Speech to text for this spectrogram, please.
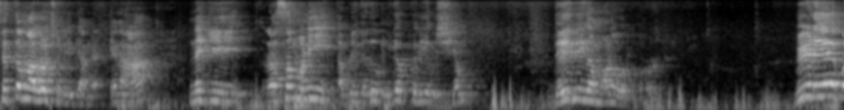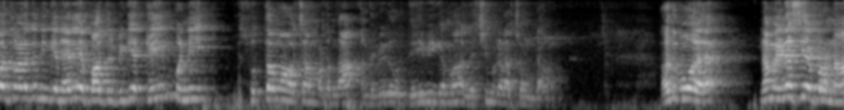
சித்தமார்கள் சொல்லியிருக்காங்க. ஏன்னா இன்னைக்கு ரசமணி அப்படிங்கிறது மிகப்பெரிய விஷயம். தெய்வீகமான ஒரு பொருள். வீடையே பத்து நீங்கள் நிறைய பார்த்துருப்பீங்க. க்ளீன் பண்ணி சுத்தமாக வச்சா மட்டும்தான் அந்த வீடு ஒரு தெய்வீகமாக லட்சுமி கடாச்சம் உண்டாகும். அதுபோல் நம்ம என்ன செய்ய போகிறோம்னா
